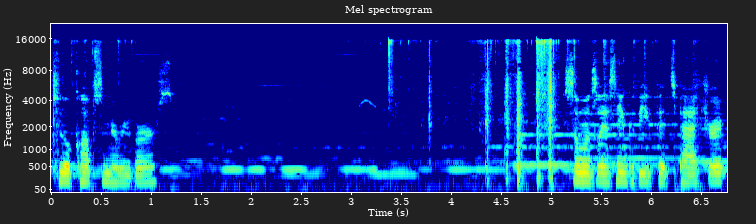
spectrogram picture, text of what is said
Two of cups in the reverse. Someone's last name could be Fitzpatrick.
